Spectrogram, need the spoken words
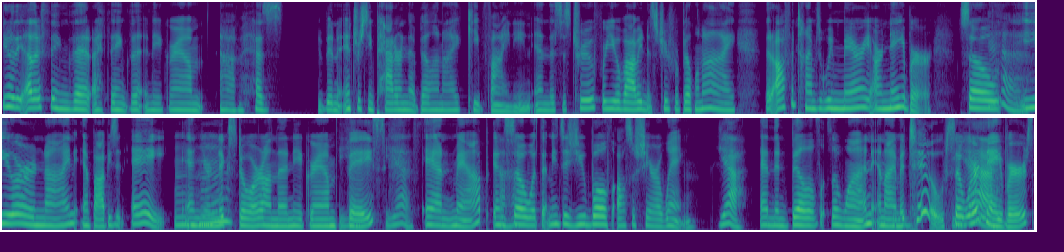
you know, the other thing that I think the Enneagram um, has been an interesting pattern that Bill and I keep finding. And this is true for you, Bobby, and it's true for Bill and I that oftentimes we marry our neighbor. So yeah. you're a nine and Bobby's an 8 mm-hmm. and you're mm-hmm. next door on the Enneagram face yes. and map. And uh-huh. so what that means is you both also share a wing. Yeah. And then Bill's a one and I'm a mm-hmm. two. So yeah. we're neighbors.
